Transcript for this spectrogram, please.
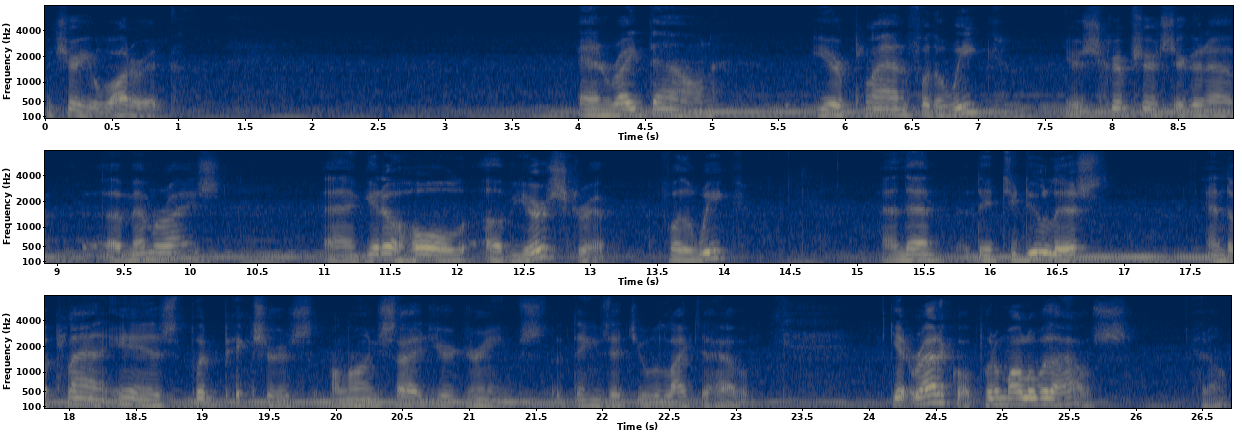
Make sure you water it. And write down your plan for the week, your scriptures you're going to uh, memorize, and get a hold of your script for the week. And then the to do list and the plan is put pictures alongside your dreams, the things that you would like to have them. Get radical, put them all over the house, you know.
